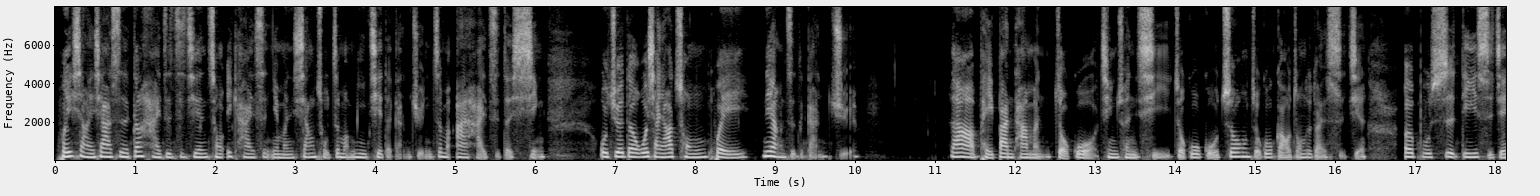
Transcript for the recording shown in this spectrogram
回想一下，是跟孩子之间从一开始你们相处这么密切的感觉，你这么爱孩子的心，我觉得我想要重回那样子的感觉，然后陪伴他们走过青春期，走过国中，走过高中这段时间，而不是第一时间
